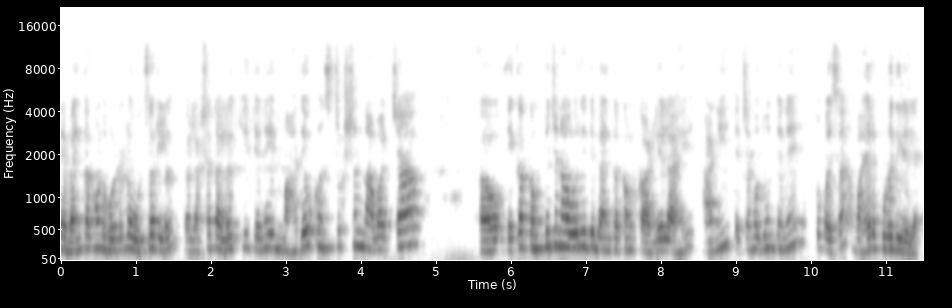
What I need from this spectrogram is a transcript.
त्या बँक अकाउंट होल्डरला उचललं. तर लक्षात आलं की त्याने महादेव कन्स्ट्रक्शन नावाच्या एका कंपनीच्या नावावरती ते बँक अकाउंट काढलेलं आहे. आणि त्याच्यामधून त्याने तो पैसा बाहेर पुढे दिलेला आहे.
